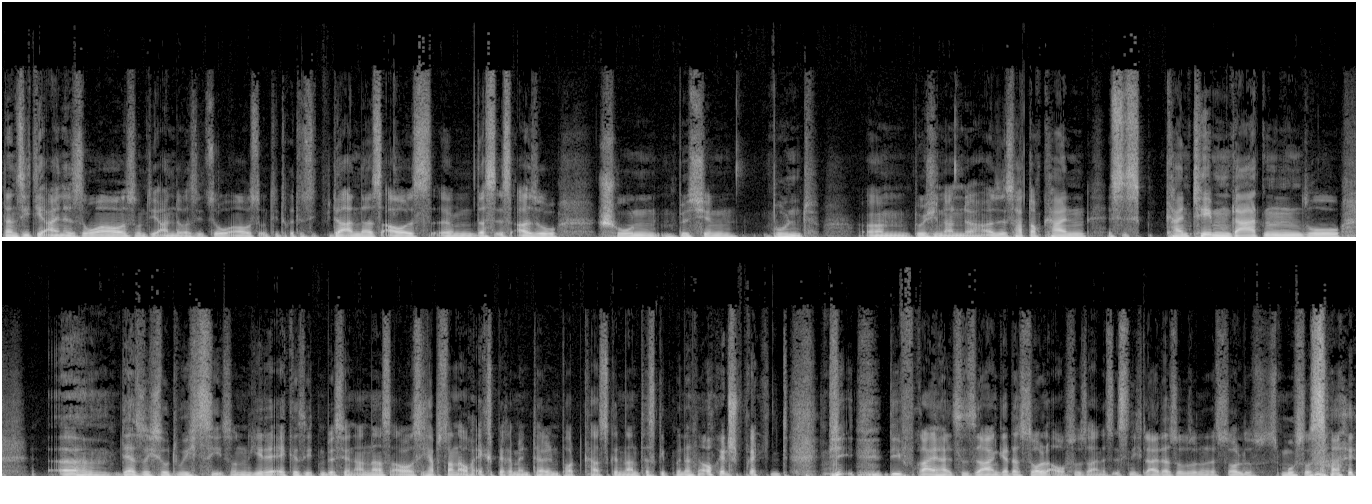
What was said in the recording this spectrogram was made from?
dann sieht die eine so aus und die andere sieht so aus und die dritte sieht wieder anders aus. Ähm, das ist also schon ein bisschen bunt ähm, durcheinander. Also es hat noch keinen, es ist kein Themengarten, so ähm, der sich so durchzieht. Und jede Ecke sieht ein bisschen anders aus. Ich habe es dann auch experimentellen Podcast genannt. Das gibt mir dann auch entsprechend die, die Freiheit zu sagen, ja, das soll auch so sein. Es ist nicht leider so, sondern das soll, es muss so sein.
